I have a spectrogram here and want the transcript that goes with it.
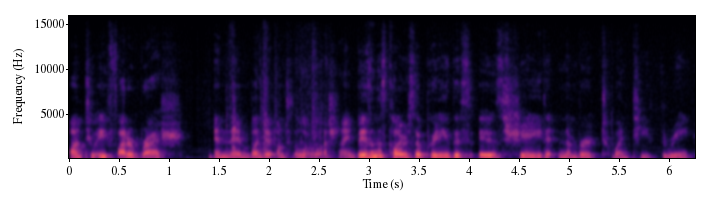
onto a flatter brush and then blend it onto the lower lash line. But isn't this color so pretty? This is shade number 23.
